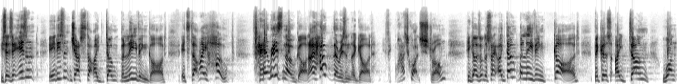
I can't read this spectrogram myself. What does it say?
He says, it isn't, it isn't just that I don't believe in God, it's that I hope there is no God. I hope there isn't a God. Think, well, that's quite strong. He goes on to say, I don't believe in God because I don't want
